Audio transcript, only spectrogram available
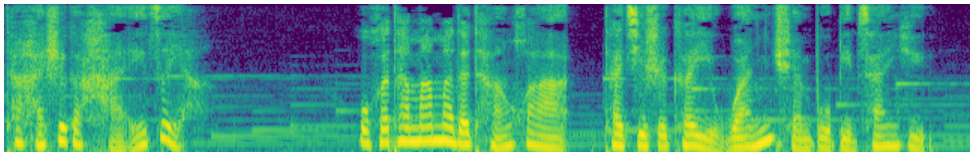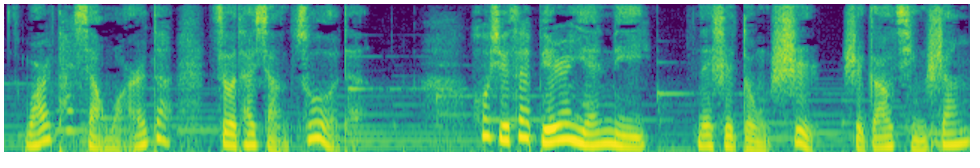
他还是个孩子呀。我和他妈妈的谈话。他其实可以完全不必参与，玩他想玩的，做他想做的。或许在别人眼里那是懂事，是高情商，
